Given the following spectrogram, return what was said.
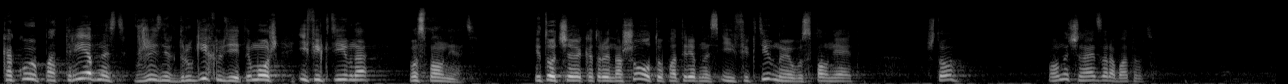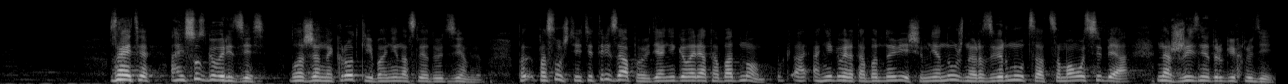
какую потребность в жизнях других людей ты можешь эффективно восполнять. И тот человек, который нашел эту потребность и эффективно ее восполняет, что? Он начинает зарабатывать. Знаете, а Иисус говорит здесь, блаженны кроткие, ибо они наследуют землю. Послушайте, эти три заповеди, они говорят об одном, а, они говорят об одной вещи. Мне нужно развернуться от самого себя на жизни других людей.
